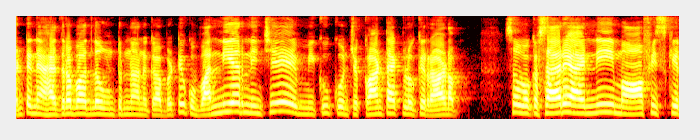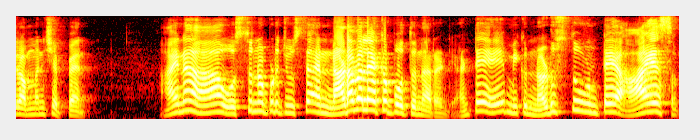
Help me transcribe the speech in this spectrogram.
అంటే నేను హైదరాబాద్లో ఉంటున్నాను కాబట్టి ఒక వన్ ఇయర్ నుంచే మీకు కొంచెం కాంటాక్ట్లోకి రావడం సో ఒకసారి ఆయన్ని మా ఆఫీస్కి రమ్మని చెప్పాను. ఆయన వస్తున్నప్పుడు చూస్తే ఆయన నడవలేకపోతున్నారండి. అంటే మీకు నడుస్తూ ఉంటే ఆయాసం.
